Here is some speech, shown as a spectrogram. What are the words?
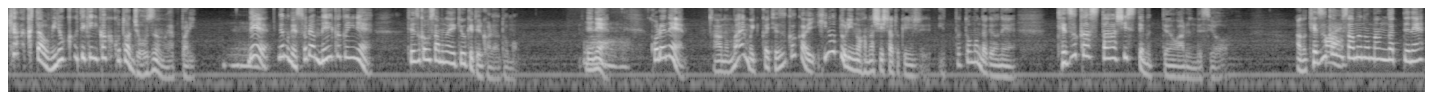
キャラクターを魅力的に描くことは上手なの、やっぱり。ら、で、でもね、それは明確にね、手塚治虫の影響を受けてるからだと思う。でね、これね、あの、前も一回手塚会、火の鳥の話した時に言ったと思うんだけどね、手塚スターシステムっていうのがあるんですよ。あの、手塚治虫の漫画ってね、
